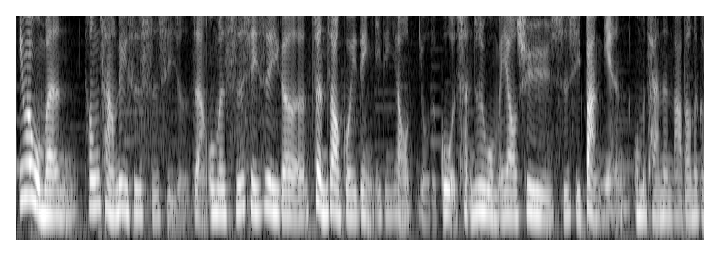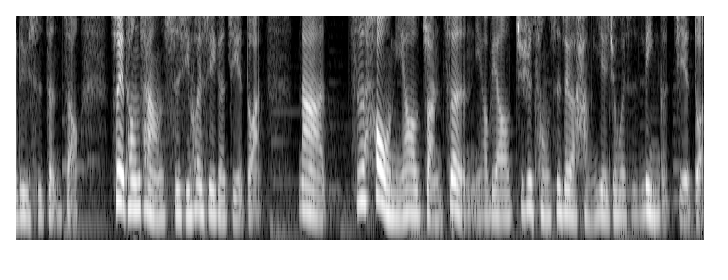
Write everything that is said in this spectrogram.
因为我们通常律师实习就是这样，我们实习是一个证照规定一定要有的过程，就是我们要去实习半年，我们才能拿到那个律师证照。所以通常实习会是一个阶段，那之后你要转正，你要不要继续从事这个行业，就会是另一个阶段。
